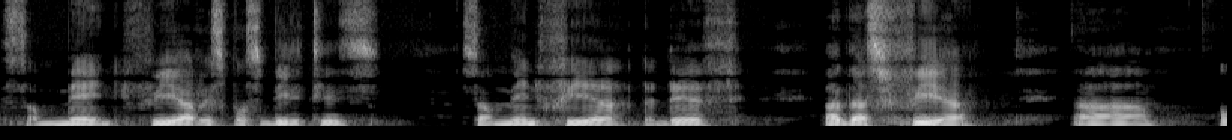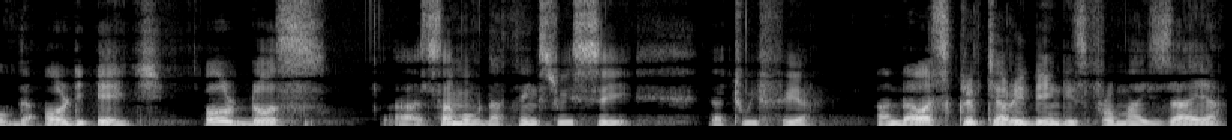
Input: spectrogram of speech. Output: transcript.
Some men fear responsibilities. Some men fear the death. Others fear uh, of the old age. All those are some of the things we see that we fear. And our scripture reading is from Isaiah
